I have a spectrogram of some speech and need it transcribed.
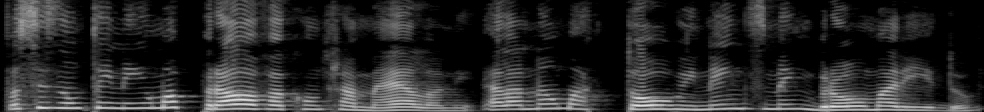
Vocês não têm nenhuma prova contra a Melanie. Ela não matou e nem desmembrou o marido.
